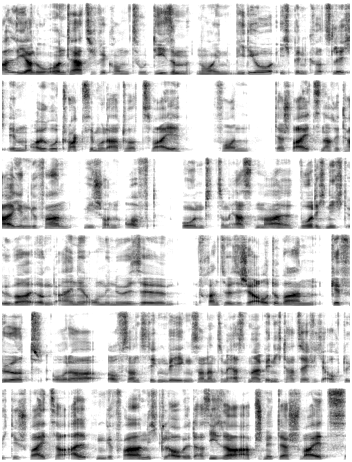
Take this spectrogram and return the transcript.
Hallo und herzlich willkommen zu diesem neuen Video. Ich bin kürzlich im Euro Truck Simulator 2 von der Schweiz nach Italien gefahren, wie schon oft. Und zum ersten Mal wurde ich nicht über irgendeine ominöse französische Autobahn geführt oder auf sonstigen Wegen, sondern zum ersten Mal bin ich tatsächlich auch durch die Schweizer Alpen gefahren. Ich glaube, dass dieser Abschnitt der Schweiz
